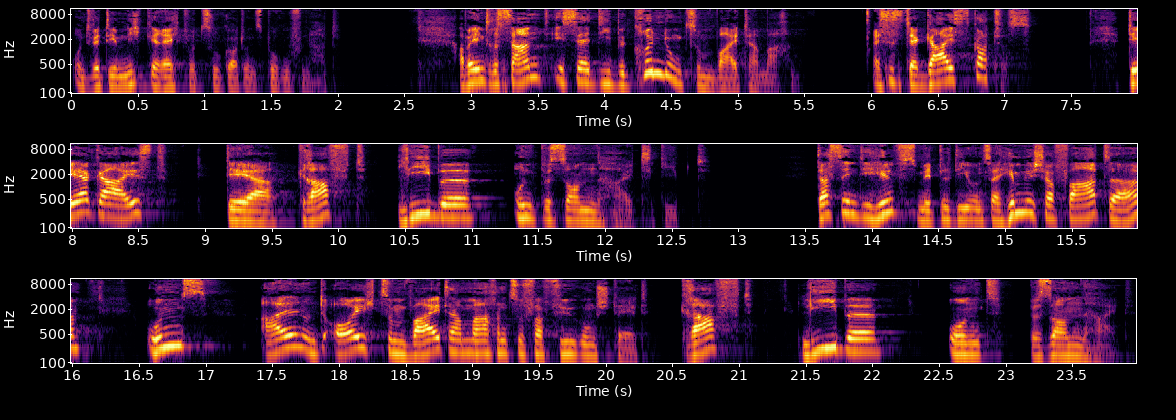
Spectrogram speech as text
und wird dem nicht gerecht, wozu Gott uns berufen hat. Aber interessant ist ja die Begründung zum Weitermachen. Es ist der Geist Gottes. Der Geist, der Kraft, Liebe und Besonnenheit gibt. Das sind die Hilfsmittel, die unser himmlischer Vater uns allen und euch zum Weitermachen zur Verfügung stellt. Kraft, Liebe und Besonnenheit.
